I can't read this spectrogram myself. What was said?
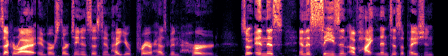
Zechariah in verse 13 and says to him, "Hey, your prayer has been heard." So in this in this season of heightened anticipation,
